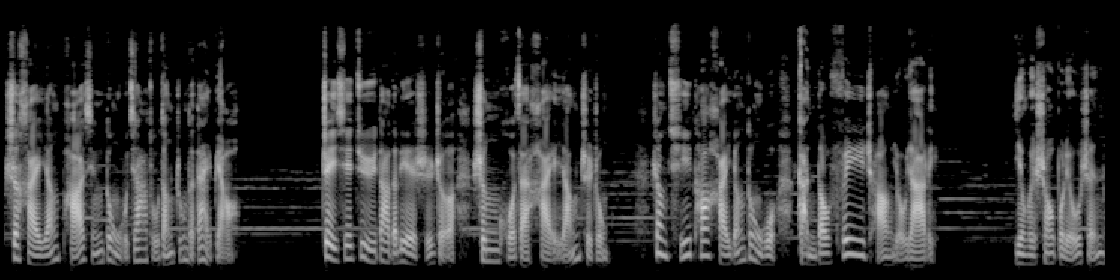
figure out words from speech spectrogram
是海洋爬行动物家族当中的代表。这些巨大的猎食者生活在海洋之中，让其他海洋动物感到非常有压力，因为稍不留神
